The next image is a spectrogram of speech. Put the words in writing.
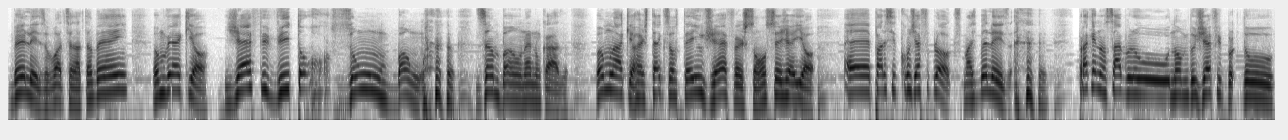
Beleza, vou adicionar também. Vamos ver aqui, ó. Jeff Vitor Zumbão. Zambão, né, no caso. Vamos lá aqui, ó. Hashtag sorteio Jefferson. Ou seja aí, ó é parecido com Jeff Blocks, mas beleza. pra quem não sabe, o nome do Jeff, do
